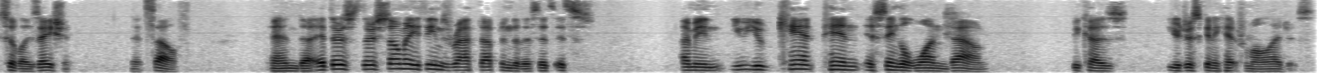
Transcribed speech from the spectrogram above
civilization itself. And uh, it, there's there's so many themes wrapped up into this. It's it's, I mean, you you can't pin a single one down because you're just getting hit from all edges.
